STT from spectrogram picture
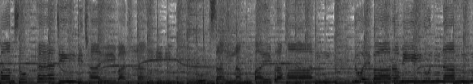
ความสุขแท้จริงไม่ใช่บันลัง ถูกสั่งนำไปประหาร ด้วยบารมีหนุนนำ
